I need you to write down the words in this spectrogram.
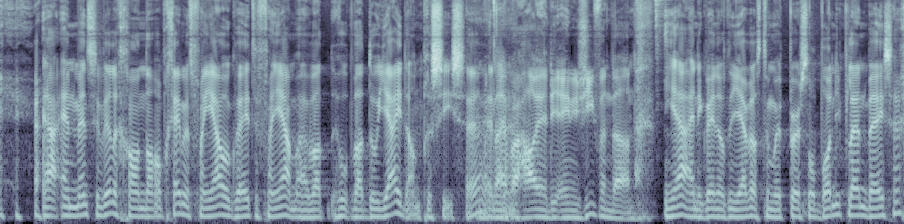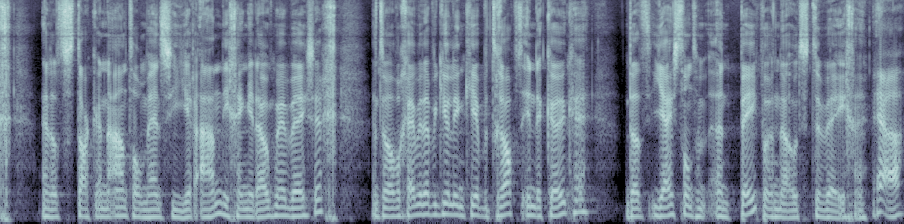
ja. en mensen willen gewoon dan op een gegeven moment van jou ook weten van... ja, maar wat, hoe, wat doe jij dan precies? Hè? En, waar haal je die energie vandaan? Ja, en ik weet nog, jij was toen met Personal Body Plan bezig. En dat stak een aantal mensen hier aan. Die gingen daar ook mee bezig. En toen op een gegeven moment heb ik jullie een keer betrapt in de keuken dat jij stond een, pepernoot te wegen. Ja.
